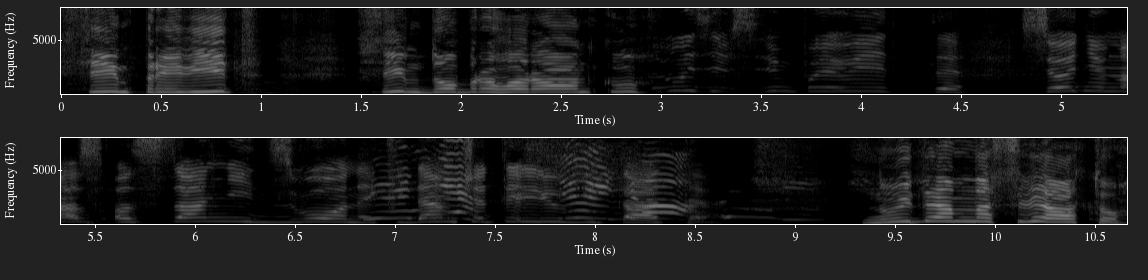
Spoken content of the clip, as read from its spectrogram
Всім привіт! Всім доброго ранку. Друзі, всім привіт! Сьогодні в нас останній дзвоник. Ідемо вчителів вітати. Ну йдемо на свято.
